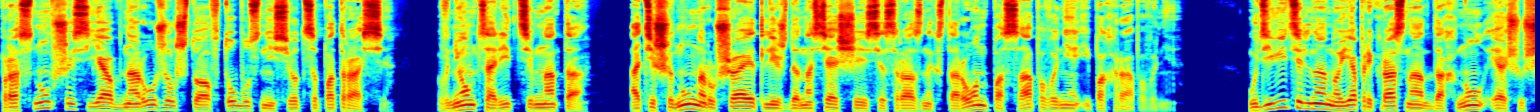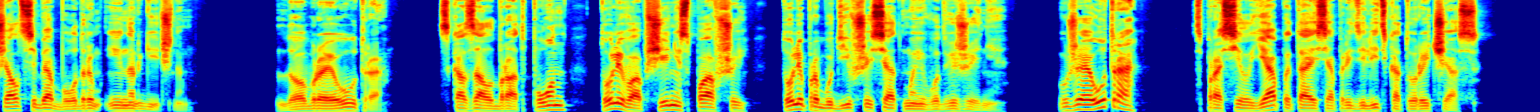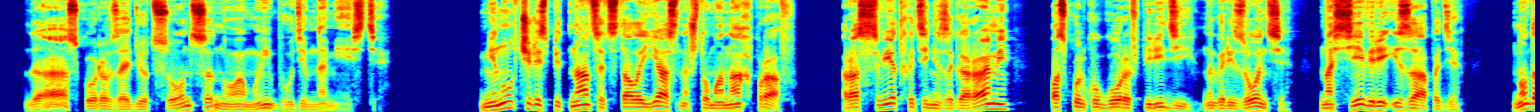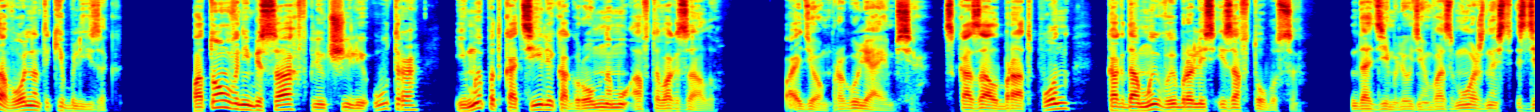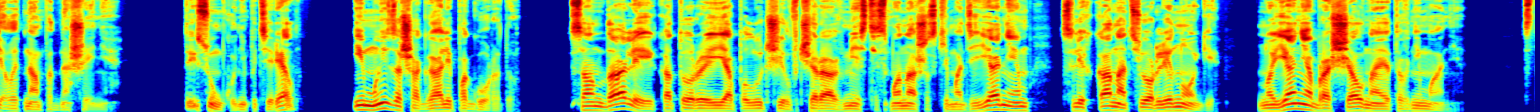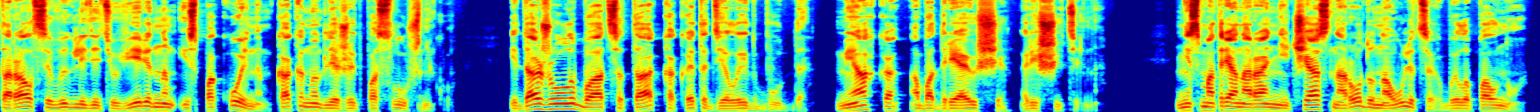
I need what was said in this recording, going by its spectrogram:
Проснувшись, я обнаружил, что автобус несется по трассе. В нем царит темнота, а тишину нарушает лишь доносящееся с разных сторон посапывание и похрапывание. Удивительно, но я прекрасно отдохнул и ощущал себя бодрым и энергичным. «Доброе утро», — сказал брат Пон, то ли вообще не спавший, то ли пробудившийся от моего движения. «Уже утро?» — спросил я, пытаясь определить, который час. «Да, скоро взойдет солнце, ну а мы будем на месте». Минут через пятнадцать стало ясно, что монах прав. Рассвет, хоть и не за горами, поскольку горы впереди, на горизонте, на севере и западе, но довольно-таки близок. Потом в небесах включили утро, и мы подкатили к огромному автовокзалу. «Пойдем прогуляемся», — сказал брат Пон, — когда мы выбрались из автобуса. Дадим людям возможность сделать нам подношение. Ты сумку не потерял? И мы зашагали по городу. Сандалии, которые я получил вчера вместе с монашеским одеянием, слегка натерли ноги, но я не обращал на это внимания. Старался выглядеть уверенным и спокойным, как оно надлежит послушнику, и даже улыбаться так, как это делает Будда мягко, ободряюще, решительно. Несмотря на ранний час, народу на улицах было полно.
